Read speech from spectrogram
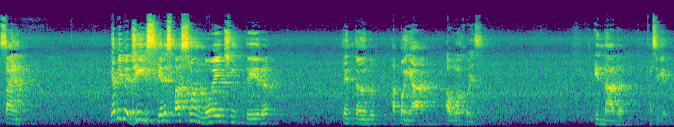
Saem. E a Bíblia diz que eles passam a noite inteira tentando apanhar alguma coisa. E nada conseguiram.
